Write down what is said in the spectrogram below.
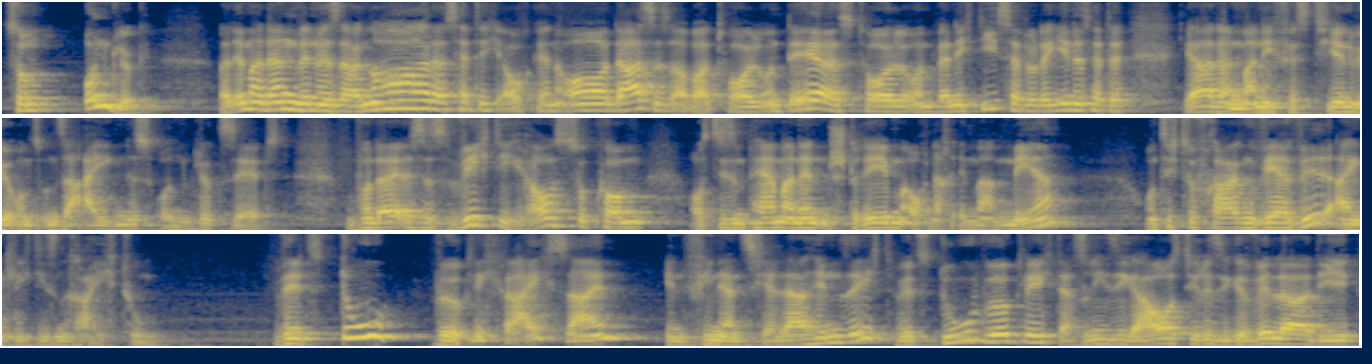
zum Unglück. Weil immer dann, wenn wir sagen, oh, das hätte ich auch gerne, oh, das ist aber toll und der ist toll und wenn ich dies hätte oder jenes hätte, ja, dann manifestieren wir uns unser eigenes Unglück selbst. Und von daher ist es wichtig, rauszukommen aus diesem permanenten Streben auch nach immer mehr und sich zu fragen, wer will eigentlich diesen Reichtum? Willst du wirklich reich sein in finanzieller Hinsicht? Willst du wirklich das riesige Haus, die riesige Villa, die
